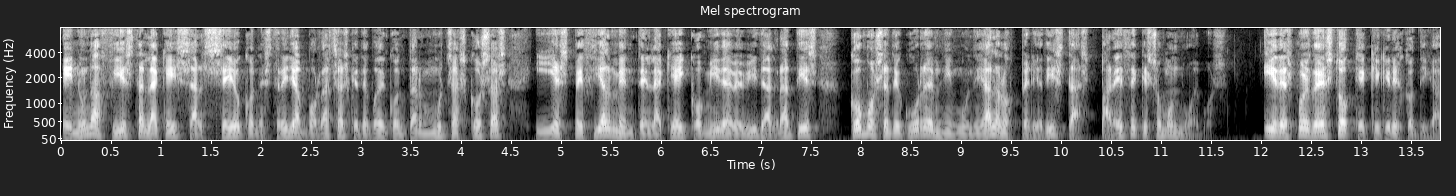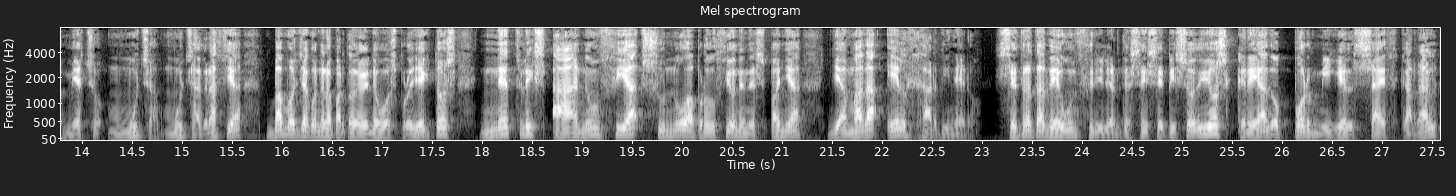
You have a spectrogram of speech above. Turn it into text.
en una fiesta en la que hay salseo con estrellas borrachas que te pueden contar muchas cosas y especialmente en la que hay comida y bebida gratis, cómo se te ocurre ningunear a los periodistas. Parece que somos nuevos. Y después de esto, que qué queréis que os diga, me ha hecho mucha, mucha gracia. Vamos ya con el apartado de nuevos proyectos. Netflix anuncia su nueva producción en España llamada El Jardinero. Se trata de un thriller de seis episodios creado por Miguel Sáez Carral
